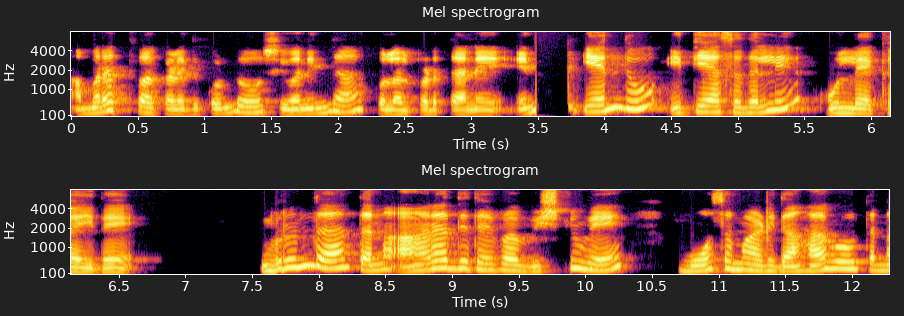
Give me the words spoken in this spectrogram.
ಅಮರತ್ವ ಕಳೆದುಕೊಂಡು ಶಿವನಿಂದ ಕೊಲ್ಲಲ್ಪಡುತ್ತಾನೆ ಎಂದು ಇತಿಹಾಸದಲ್ಲಿ ಉಲ್ಲೇಖ ಇದೆ. ಬೃಂದ ತನ್ನ ಆರಾಧ್ಯ ದೈವ ವಿಷ್ಣುವೇ ಮೋಸ ಮಾಡಿದ ಹಾಗೂ ತನ್ನ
